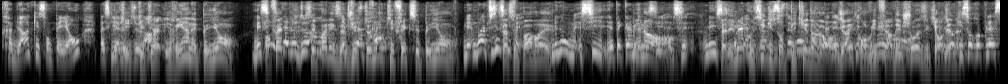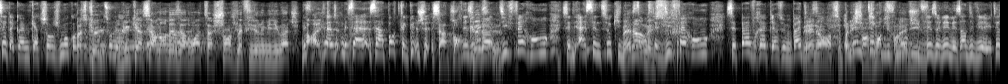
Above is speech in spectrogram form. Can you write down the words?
très bien, qui sont payants parce qu'il y a le qui- qui- 2-1. qui- rien n'est payant. Mais si, en fait, le 2-1, c'est pas les ajustements après- qui fait que c'est payant. Mais moi, tu sais Ça, c'est pas vrai. Mais non, mais si, il y a quand même. Mais non. si, mais si, T'as y les mecs aussi qui sont piqués dans leur orgueil, qui ont envie de faire des mais choses et qui reviennent- qui sont replacés, t'as quand même quatre changements Parce que. Lucas Hernandez à euh. droite, ça change la physionomie du match. Mais, ça- mais apporte quelque chose. Ça apporte que dalle. C'est différent. C'est Asensio qui Mais non, descend, mais c'est différent. C'est pas vrai, Pierre. Tu peux pas dire Mais ça. non, c'est pas les changements qui font la diff. suis désolée, les individualités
